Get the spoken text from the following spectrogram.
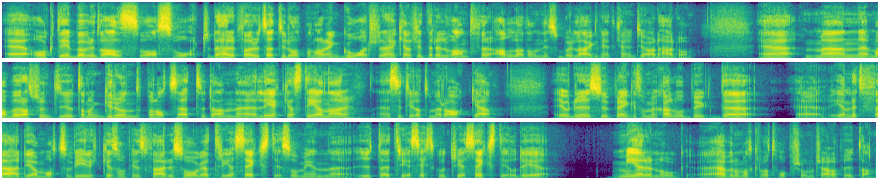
Eh, och det behöver inte alls vara svårt. Det här förutsätter ju då att man har en gård, så det här kanske inte är relevant för alla. De som bor i lägenhet kan ju inte göra det här då. Eh, men man behöver absolut inte utan någon grund på något sätt, utan eh, leka stenar, eh, se till att de är raka. Jag gjorde det superenkelt för mig själv och byggde eh, enligt färdiga mått så virke som finns färdigsågat 360 så min eh, yta är 360 x 360 och det är mer än nog, eh, även om man skulle vara två personer och träna på ytan.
